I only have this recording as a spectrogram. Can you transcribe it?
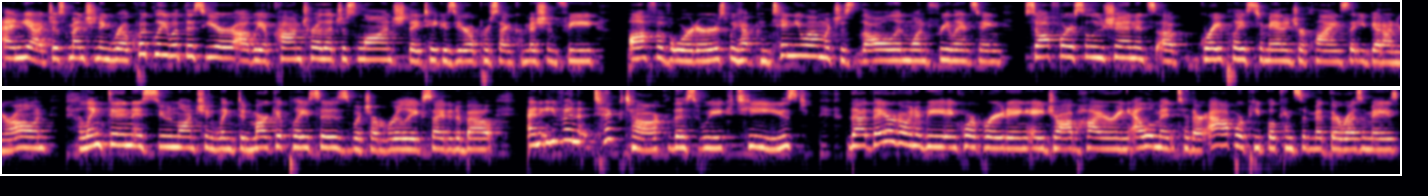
And yeah, just mentioning real quickly with this year, uh, we have Contra that just launched. They take a 0% commission fee off of orders. We have Continuum, which is the all in one freelancing software solution. It's a great place to manage your clients that you get on your own. LinkedIn is soon launching LinkedIn marketplaces, which I'm really excited about. And even TikTok this week teased that they are going to be incorporating a job hiring element to their app where people can submit their resumes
